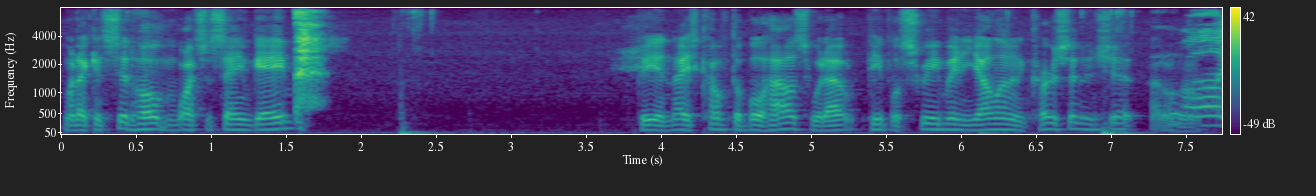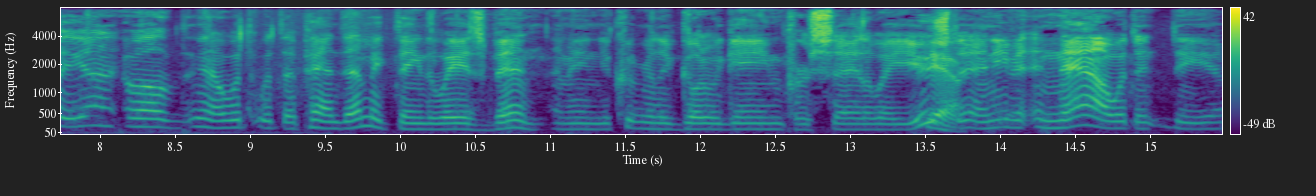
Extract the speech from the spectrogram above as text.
When I can sit home and watch the same game, be in a nice, comfortable house without people screaming, and yelling, and cursing and shit. I don't know. Well, yeah. Well, you know, with with the pandemic thing, the way it's been, I mean, you couldn't really go to a game per se the way you used Yeah. to, and even and now with the the. Uh,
